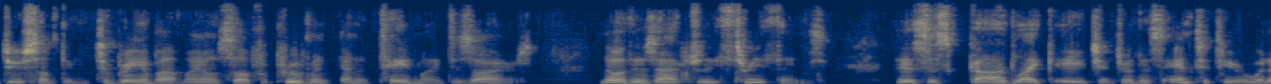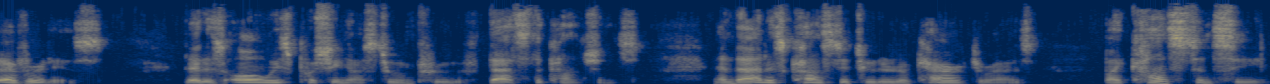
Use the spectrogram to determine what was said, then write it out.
do something to bring about my own self improvement and attain my desires. No, there's actually three things. There's this godlike agent or this entity or whatever it is that is always pushing us to improve. That's the conscience. And that is constituted or characterized by constancy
